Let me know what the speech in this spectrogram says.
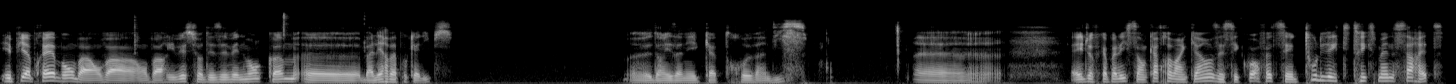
Et puis après, bon bah on va on va arriver sur des événements comme euh, bah, l'ère d'Apocalypse euh, dans les années 90 euh, Age of Capitalist c'est en 95 et c'est quoi en fait C'est tous les X-Men s'arrêtent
